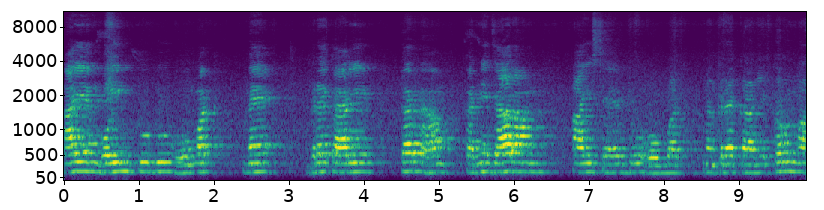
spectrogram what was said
I am going to do homework मैं गृह कार्य कर रहा हूँ, करने जा रहा हूँ। आई सेल डू होमवर्क मैं गृह कार्य करूँगा।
